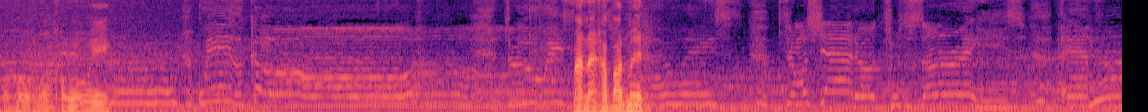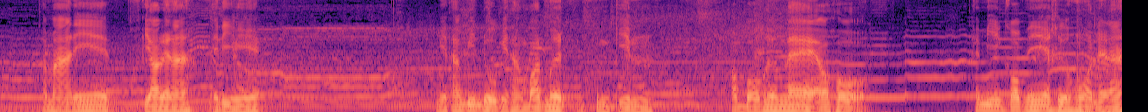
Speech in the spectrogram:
โอ้โห หัวขโมย มาหน่อยครับบอสมืดถ้ามานี่เฟี้ยวเลยนะ ไอดีนี้ มีทั้งบินดูมีทั้งบอสมืด คุณกิน คอมโบเพิ่มแร่โอ้โหามีกบนี่คือโหดเลยนะ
